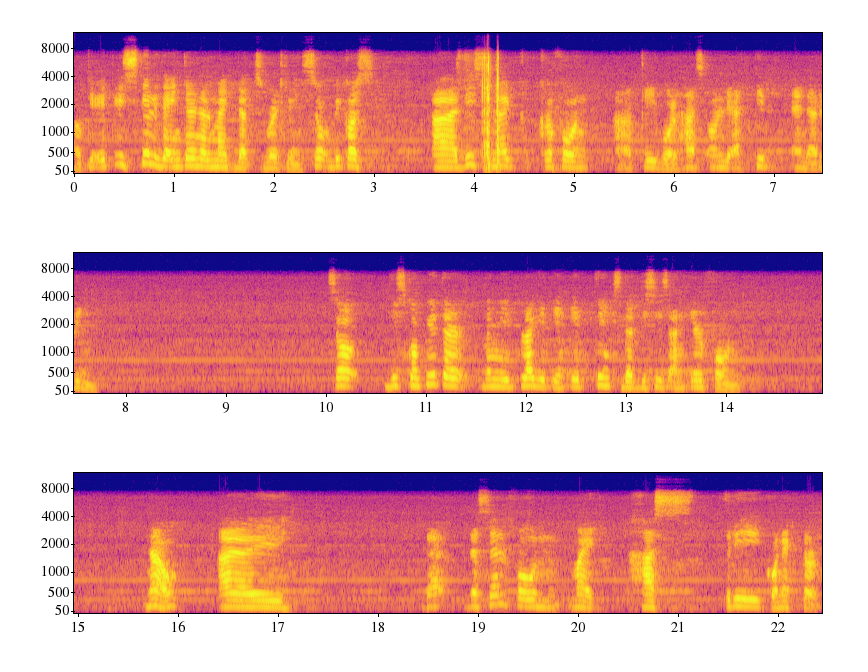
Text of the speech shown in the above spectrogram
Okay it is still the internal mic that's working. So because uh, this microphone uh, cable has only a tip and a ring. So this computer when you plug it in it thinks that this is an earphone. Now I the, the cell phone mic has three connectors.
